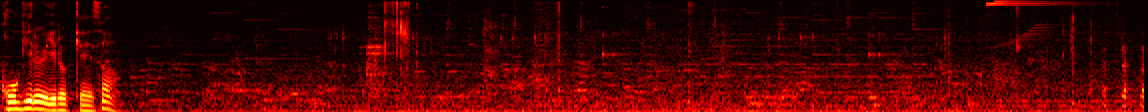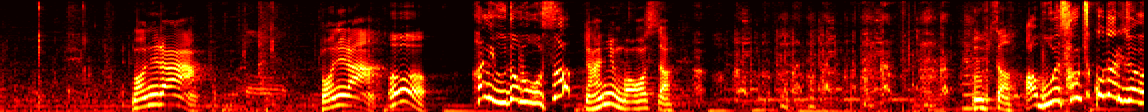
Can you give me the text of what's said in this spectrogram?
고기를 이렇게 해서 원이랑 원이랑 어. 한입 얻어 먹었어? 나 한 입 먹었어. 없어. 아 뭐야 상추 꼬다리잖아.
